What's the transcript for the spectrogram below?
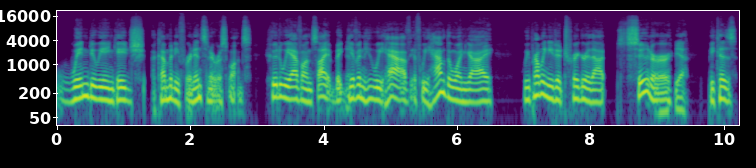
when do we engage a company for an incident response? Who do we have on site? But yep. given who we have, if we have the one guy, we probably need to trigger that sooner. Yeah. Because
